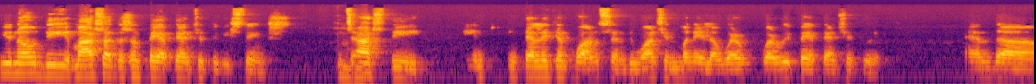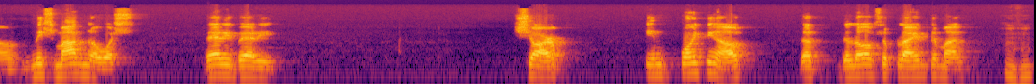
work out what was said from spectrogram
You know, the massa doesn't pay attention to these things. It's us, the in- intelligent ones and the ones in Manila, where where we pay attention to it. And uh, Miss Magno was very very sharp in pointing out that the law of supply and demand Mhm.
